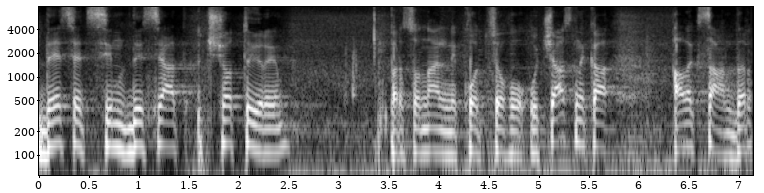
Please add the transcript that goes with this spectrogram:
1074. Персональний код цього учасника. Олександр.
